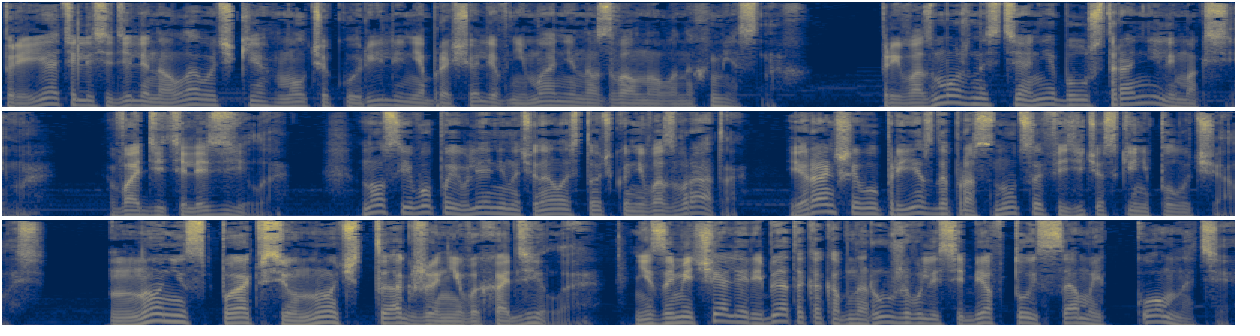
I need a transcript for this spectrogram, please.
Приятели сидели на лавочке, молча курили, не обращали внимания на взволнованных местных. При возможности они бы устранили Максима, водителя Зила. Но с его появления начиналась точка невозврата, и раньше его приезда проснуться физически не получалось. Но не спать всю ночь также не выходило. Не замечали ребята, как обнаруживали себя в той самой комнате,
